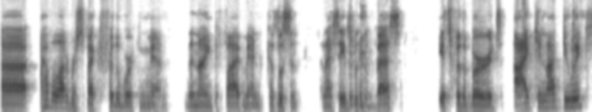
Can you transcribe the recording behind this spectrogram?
uh, I have a lot of respect for the working man, the nine to five man. Because listen, and I say this with the best, it's for the birds. I cannot do it,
